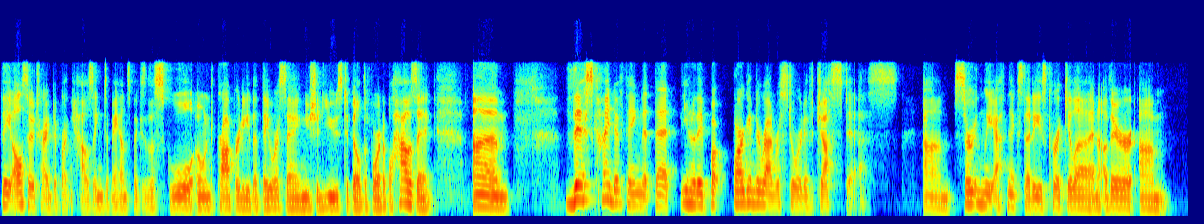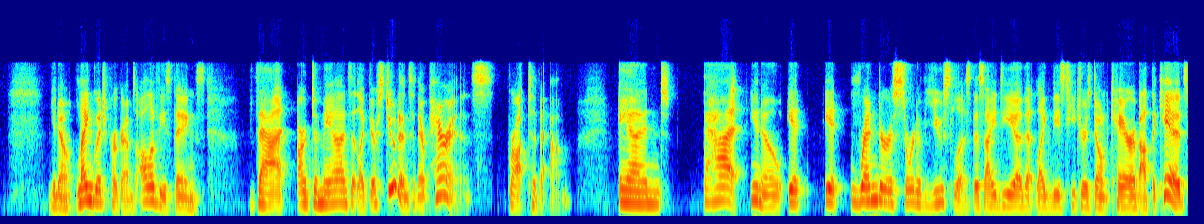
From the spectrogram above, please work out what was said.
They also tried to bring housing demands because the school owned property that they were saying you should use to build affordable housing. Um, this kind of thing that that you know they've bargained around restorative justice. Um, certainly ethnic studies curricula and other um, you know language programs all of these things that are demands that like their students and their parents brought to them. And that you know it it renders sort of useless this idea that like these teachers don't care about the kids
